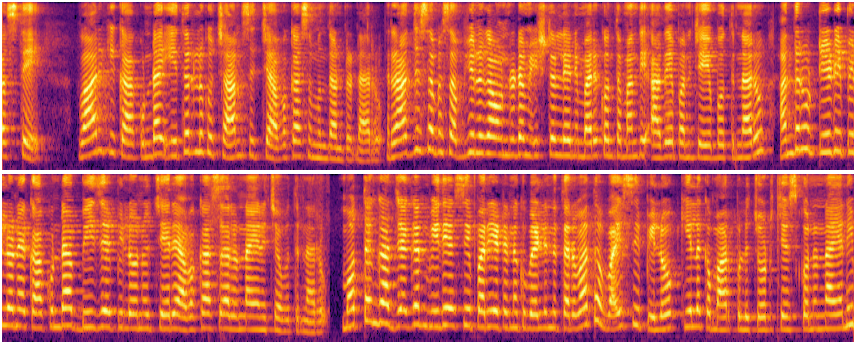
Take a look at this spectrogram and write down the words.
వస్తే వారికి కాకుండా ఇతరులకు ఛాన్స్ ఇచ్చే అవకాశం ఉందంటున్నారు. రాజ్యసభ సభ్యులుగా ఉండడం ఇష్టం లేని మరికొంతమంది అదే పని చేయబోతున్నారు. అందరూ టీడీపీలోనే కాకుండా బీజేపీలోనూ చేరే అవకాశాలున్నాయని చెబుతున్నారు. మొత్తంగా జగన్ విదేశీ పర్యటనకు వెళ్ళిన తర్వాత వైసీపీలో కీలక మార్పులు చోటు చేసుకోనున్నాయని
